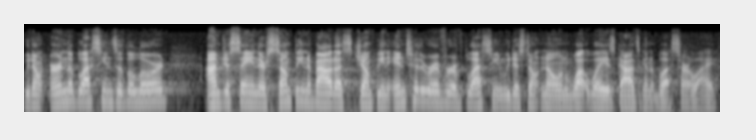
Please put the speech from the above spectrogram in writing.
We don't earn the blessings of the Lord. I'm just saying there's something about us jumping into the river of blessing. We just don't know in what ways God's going to bless our life.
